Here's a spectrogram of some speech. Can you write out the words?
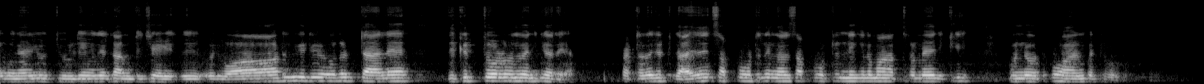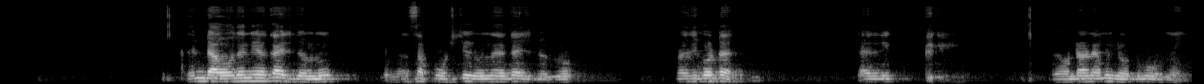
ഇങ്ങനെ യൂട്യൂബിൽ ഇങ്ങനെ കണ്ട് ചെയ്ത് ഒരുപാട് വീഡിയോകൾ ഇട്ടാലേ ഇത് കിട്ടുള്ളൂ എന്ന് എനിക്കറിയാം. പെട്ടെന്ന് കിട്ടില്ല അതായത് സപ്പോർട്ട് നിങ്ങൾ സപ്പോർട്ട് ഉണ്ടെങ്കിൽ മാത്രമേ എനിക്ക് മുന്നോട്ട് പോകാൻ പറ്റുള്ളൂ. അതുണ്ടാവുമെന്ന് ഞാൻ കരുതുന്നു. നിങ്ങൾ സപ്പോർട്ട് ചെയ്യുമെന്ന് ഞാൻ കരുതുന്നു. കരുതിക്കോട്ടെ കരുതി. അതുകൊണ്ടാണ് ഞാൻ മുന്നോട്ട് പോകുന്നത്.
